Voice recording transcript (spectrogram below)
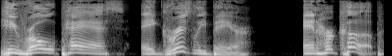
he rode past a grizzly bear and her cub.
